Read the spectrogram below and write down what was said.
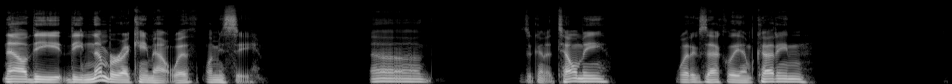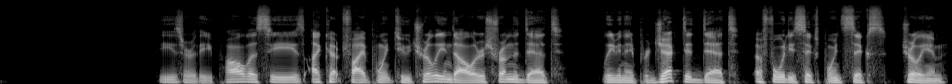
Now, the, the number I came out with, let me see. Uh, is it going to tell me what exactly I'm cutting? These are the policies. I cut $5.2 trillion from the debt, leaving a projected debt of 46.6 trillion.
